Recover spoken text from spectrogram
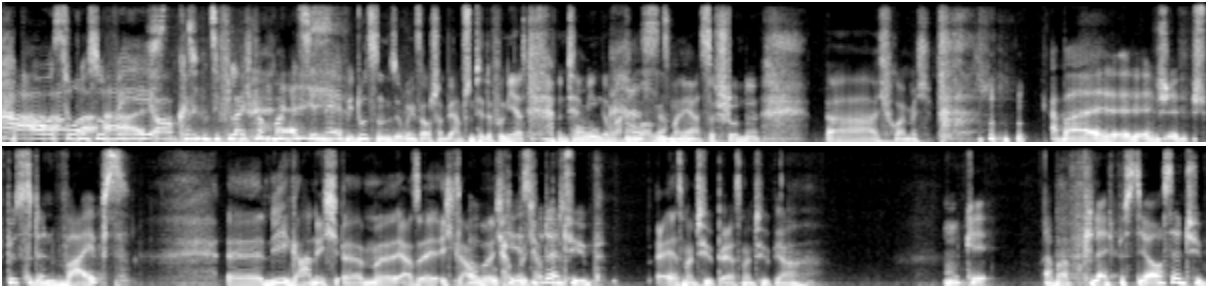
aua, aua, es tut noch so weh. Oh, könnten Sie vielleicht noch mal ein bisschen helfen? Wir duzen uns übrigens auch schon. Wir haben schon telefoniert, einen Termin oh, gemacht. Morgen ist meine mhm. erste Stunde. Äh, ich freue mich. Aber äh, äh, spürst du denn Vibes? Äh, nee, gar nicht. Ähm, also äh, ich glaube, oh, okay, ich habe. Ist ich nur dein Typ. Er ist mein Typ, er ist mein Typ, ja. Okay. Aber vielleicht bist du ja auch sein Typ.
